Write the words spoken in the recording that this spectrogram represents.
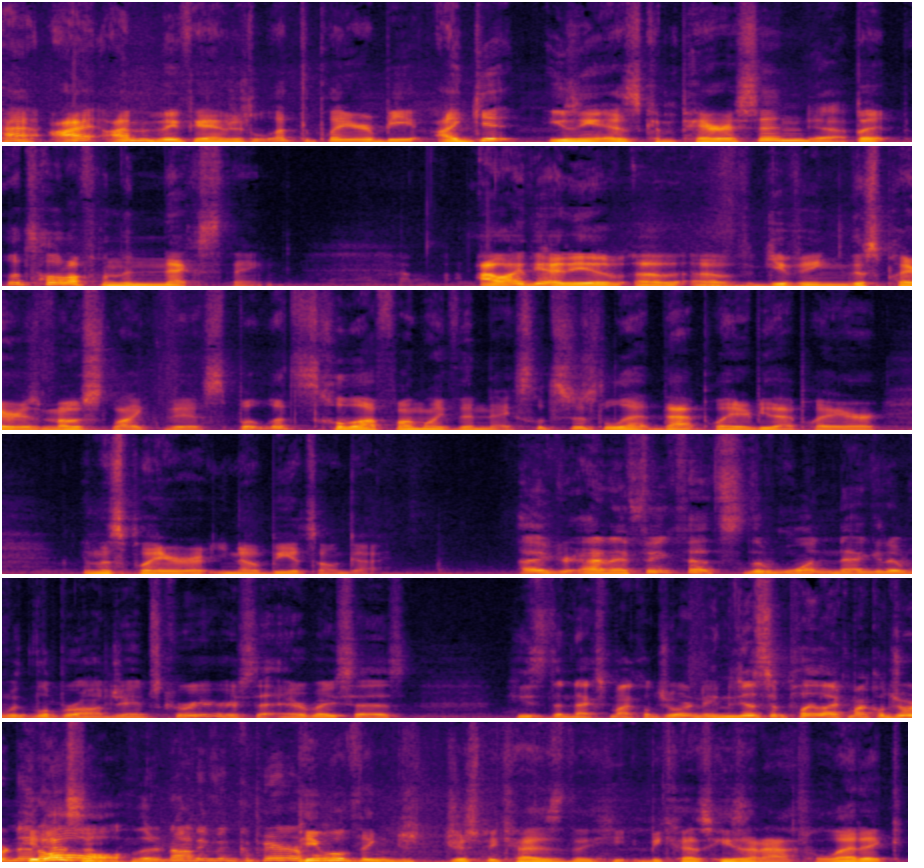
I, I, I'm a big fan of just let the player be. I get using it as comparison, Yeah. but let's hold off on the next thing. I like the idea of, of, of giving this player is most like this, but let's hold off on like the next. Let's just let that player be that player, and this player, you know, be its own guy. I agree, and I think that's the one negative with LeBron James' career is that everybody says he's the next Michael Jordan, and he doesn't play like Michael Jordan at all. They're not even comparable. People think just, because the, he, because he's an athletic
